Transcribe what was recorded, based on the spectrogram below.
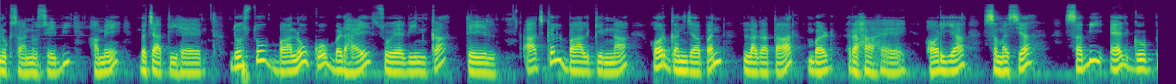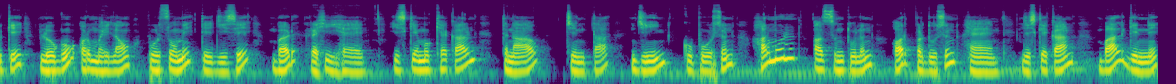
नुकसानों से भी हमें बचाती है। दोस्तों, बालों को बढ़ाए सोयाबीन का तेल। आजकल बाल गिरना और गंजापन लगातार बढ़ रहा है और यह समस्या सभी एज ग्रुप के लोगों और महिलाओं पुरुषों में तेज़ी से बढ़ रही है। इसके मुख्य कारण तनाव, चिंता, जीन, कुपोषण हार्मोन असंतुलन और प्रदूषण हैं, जिसके कारण बाल गिरने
